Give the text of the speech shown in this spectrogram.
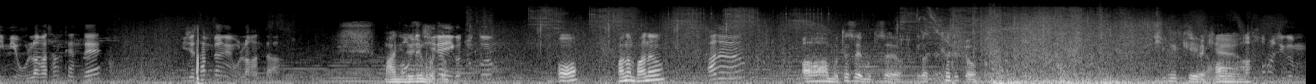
이미 올라간 상태인데 이제 3병형이 올라간다. 많이 어, 늦은 근데 거죠. 지뢰 이거 조금 어? 반응, 반응? 반응? 아, 못했어요, 못했어요. 이거 켜졌죠. 11킬. 이렇게 아, 아, 서로 지금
